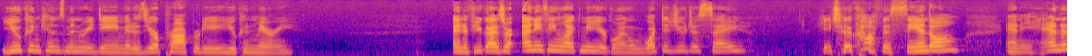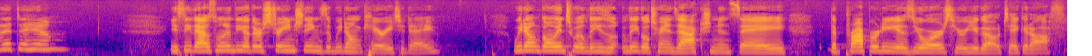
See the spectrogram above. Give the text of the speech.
You can kinsman redeem. It is your property. You can marry. And if you guys are anything like me, you're going, What did you just say? He took off his sandal and he handed it to him. You see, that was one of the other strange things that we don't carry today. We don't go into a legal transaction and say, The property is yours, here you go, take it off,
